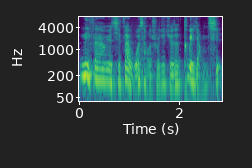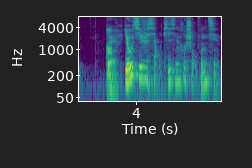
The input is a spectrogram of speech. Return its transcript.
那三样乐器，在我小的时候就觉得特别洋气，啊对，尤其是小提琴和手风琴，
